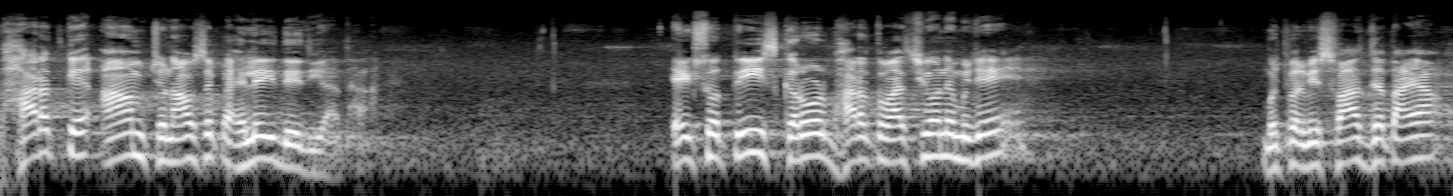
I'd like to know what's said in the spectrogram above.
भारत के आम चुनाव से पहले ही दे दिया था। 130 करोड़ भारतवासियों ने मुझे मुझ पर विश्वास जताया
